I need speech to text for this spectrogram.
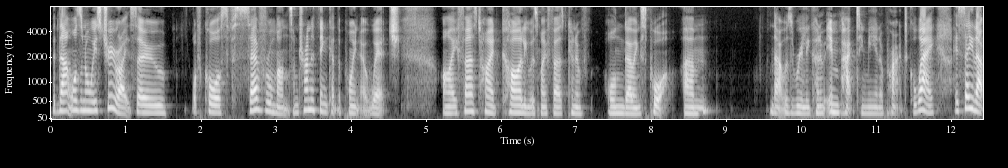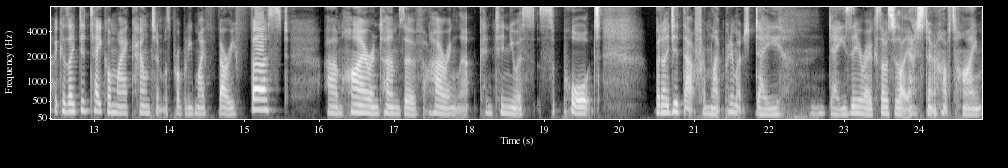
But that wasn't always true, right? So, of course, for several months, I'm trying to think at the point at which I first hired Carly was my first kind of ongoing support. Um, that was really kind of impacting me in a practical way. I say that because I did take on my accountant was probably my very first um, hire in terms of hiring that continuous support. But I did that from like pretty much day day zero because I was just like, I just don't have time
